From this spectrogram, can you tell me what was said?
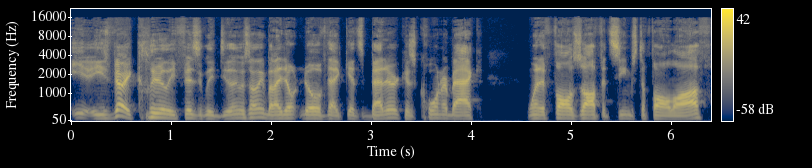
he's very clearly physically dealing with something, but I don't know if that gets better because cornerback, when it falls off, it seems to fall off.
